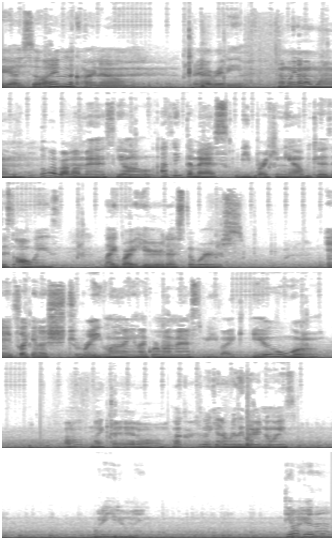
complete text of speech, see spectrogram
Okay, guys, so I am in the car now. I got ready. I'm waiting on my mom. Who I brought my mask? Yo, I think the mask be breaking me out because it's always like right here. That's the worst. And it's like in a straight line, like where my mask be. Like, ew. I don't like that at all. My car is making a really weird noise. What are you doing? Do y'all hear that?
